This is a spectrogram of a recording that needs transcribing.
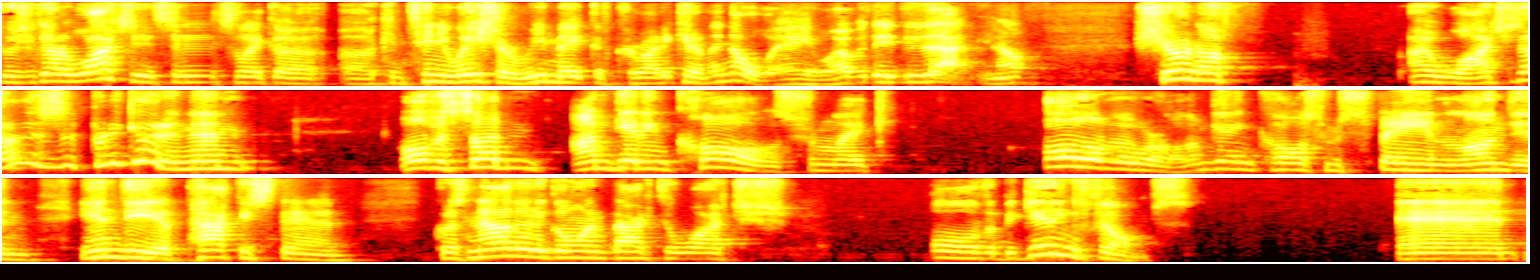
Goes, "You got to watch it. It's, it's like a, a continuation, a remake of Karate Kid." I'm like, "No way! Why would they do that?" You know. Sure enough, I watched. Oh, this is pretty good. And then all of a sudden, I'm getting calls from like all over the world. I'm getting calls from Spain, London, India, Pakistan, because now they're going back to watch all the beginning films. And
